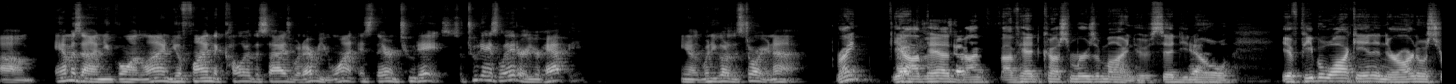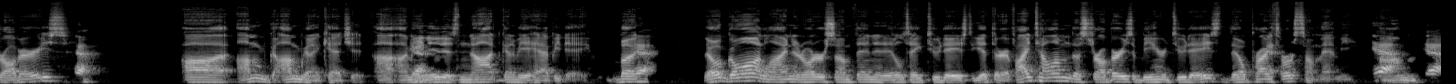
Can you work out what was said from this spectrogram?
um, Amazon, you go online, you'll find the color, the size, whatever you want. It's there in two days. So two days later, you're happy. You know, when you go to the store, you're not. Right. Yeah? I've had so, I've I've had customers of mine who said, you yeah. know, if people walk in and there are no strawberries, Yeah. uh, I'm I'm gonna catch it. Uh, I mean, Yeah. it is not gonna be a happy day. But they'll go online and order something, and it'll take two days to get there. If I tell them the strawberries will be here in two days, they'll probably throw something at me. Yeah, Um, yeah.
